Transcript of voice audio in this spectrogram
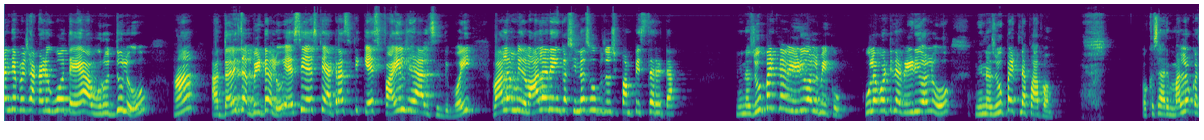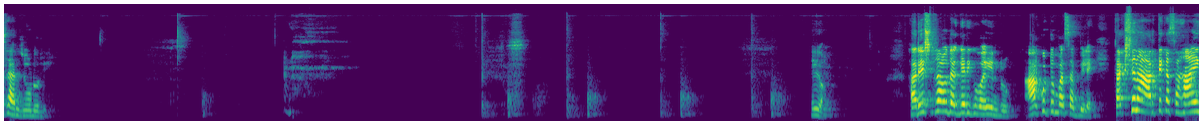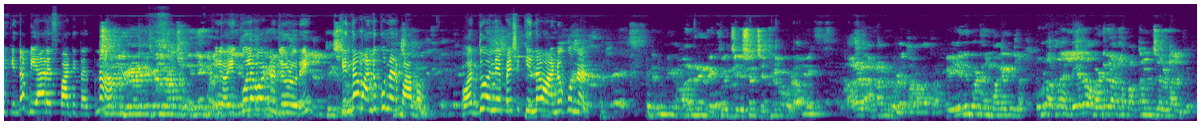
అని చెప్పేసి అక్కడికి పోతే ఆ వృద్ధులు ఆ దళిత బిడ్డలు SC ST atrocity case file చేయాల్సింది పోయి వాళ్ళ మీద వాళ్ళని ఇంకా చిన్న చూపు చూసి పంపిస్తారట. నిన్న చూపెట్టిన వీడియోలు మీకు కూలగొట్టిన వీడియోలు నిన్న చూపెట్టిన పాపం. ఒకసారి మళ్ళీ ఒకసారి చూడుర్రి. ఇగో. హరీష్ రావు దగ్గరికి పోయినరు ఆ కుటుంబ సభ్యులే. తక్షణ ఆర్థిక సహాయం కింద బీఆర్ఎస్ పార్టీ తరపున కూలగొట్టు చూడురి కింద వండుకున్నాడు పాపం. వద్దు అని చెప్పేసి కింద వండుకున్నాడు. అన్నాను కూడా తర్వాత ఏది మనకి ఇట్లా ఇప్పుడు అట్లా లేదా అట్లా పక్క నుంచి వెళ్ళడానికి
